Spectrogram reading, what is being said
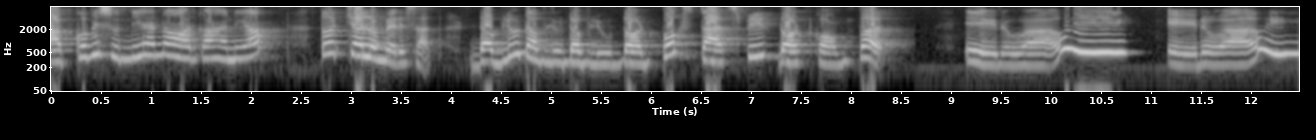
आपको भी सुननी है ना और कहानियाँ? तो चलो मेरे साथ www.books.speak.com पर। एरवावी एरवावी।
